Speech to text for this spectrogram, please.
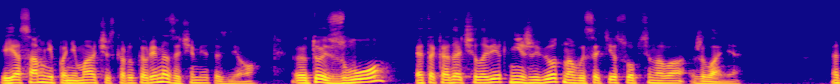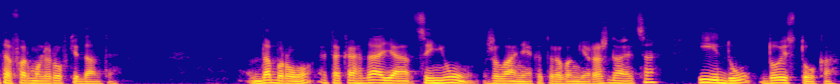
И я сам не понимаю через короткое время, зачем я это сделал. Э, то есть зло – это когда человек не живет на высоте собственного желания. Это формулировки Данте. Добро – это когда я ценю желание, которое во мне рождается, и иду до истока.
